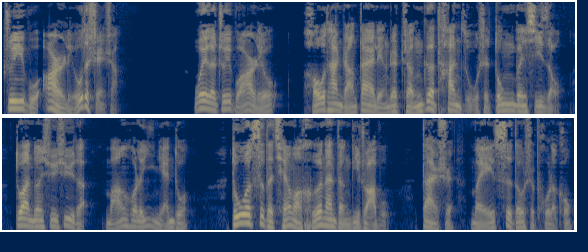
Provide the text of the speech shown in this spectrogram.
追捕二刘的身上。为了追捕二刘。侯探长带领着整个探组是东奔西走，断断续续的忙活了一年多，多次的前往河南等地抓捕，但是每次都是扑了空。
